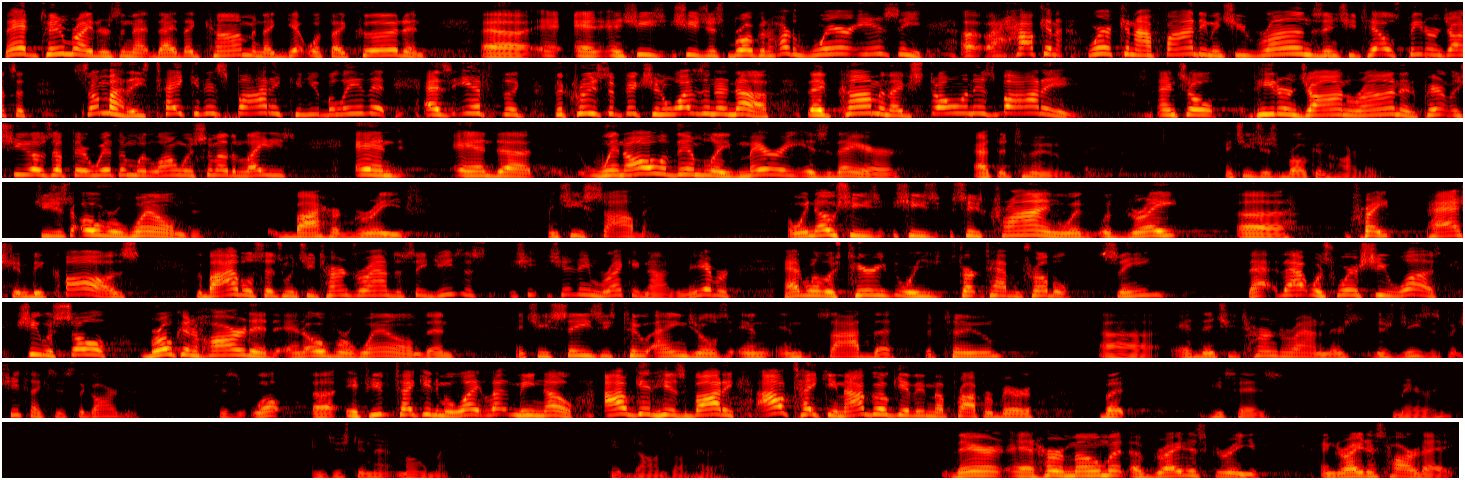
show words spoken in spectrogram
They had tomb raiders in that day. They'd come and they'd get what they could, and uh, and, and she's, she's just broken hearted. Where is he? Uh, how can I, where can I find him? And she runs and she tells Peter and John, says, Somebody's taken his body. Can you believe it? As if the, the crucifixion wasn't enough. They've come and they've stolen his body. And so Peter and John run, and apparently she goes up there with them, along with some other ladies. And, and uh, when all of them leave, Mary is there at the tomb. And she's just brokenhearted. She's just overwhelmed by her grief. And she's sobbing. And we know she's, she's, she's crying with, with great, uh, great passion because the Bible says when she turns around to see Jesus, she, she didn't even recognize him. You ever had one of those tears where you start having trouble seeing? That, that was where she was. She was so brokenhearted and overwhelmed. And, and she sees these two angels in, inside the, the tomb. Uh, and then she turns around and there's, there's Jesus, but she thinks it's the gardener. She says, Well, uh, if you've taken him away, let me know. I'll get his body. I'll take him. I'll go give him a proper burial. But he says, Mary. And just in that moment, it dawns on her. There, at her moment of greatest grief and greatest heartache,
